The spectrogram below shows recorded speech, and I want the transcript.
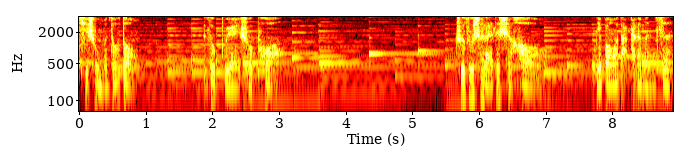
其实我们都懂，人都不愿意说破。出租车来的时候。你帮我打开了门子，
